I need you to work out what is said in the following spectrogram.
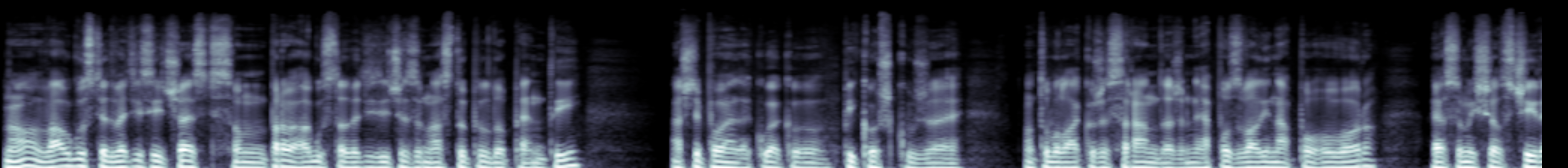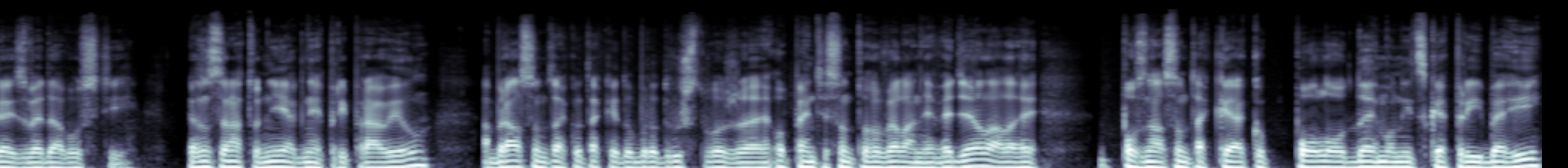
No, v auguste 2006 som, 1. augusta 2006 som nastúpil do Penty. A ešte poviem takú ako pikošku, že no to bola akože sranda, že mňa pozvali na pohovor a ja som išiel z čírej zvedavosti. Ja som sa na to nijak nepripravil a bral som to ako také dobrodružstvo, že o Pente som toho veľa nevedel, ale poznal som také ako polodémonické príbehy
